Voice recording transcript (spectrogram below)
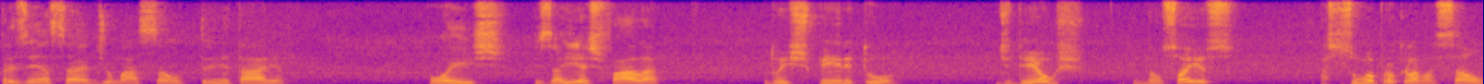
presença de uma ação trinitária, pois Isaías fala do Espírito de Deus, não só isso, a sua proclamação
